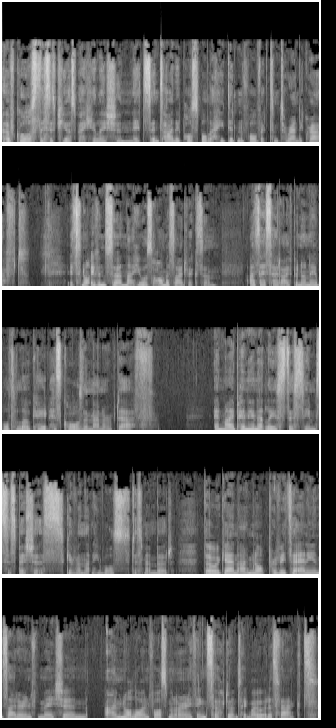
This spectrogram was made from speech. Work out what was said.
Of course, this is pure speculation. It's entirely possible that he didn't fall victim to Randy Kraft. It's not even certain that he was a homicide victim. As I said, I've been unable to locate his cause and manner of death. In my opinion, at least, this seems suspicious, given that he was dismembered. Though again, I'm not privy to any insider information. I'm not law enforcement or anything, so don't take my word as fact.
